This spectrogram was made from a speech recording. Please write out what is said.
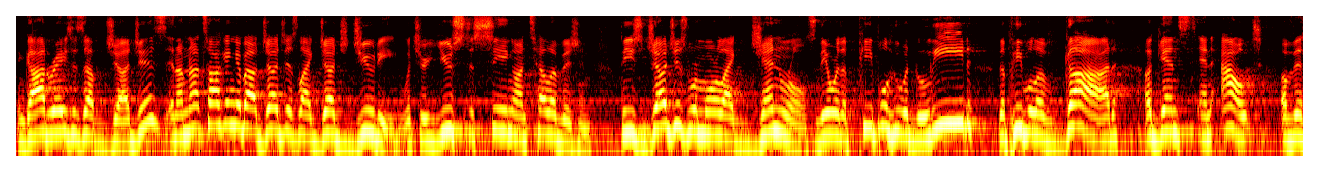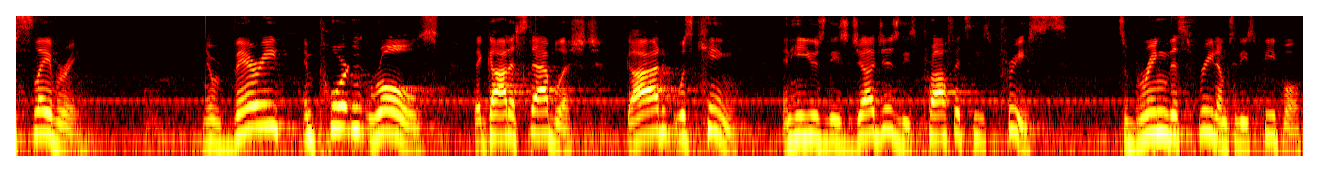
And God raises up judges. And I'm not talking about judges like Judge Judy, which you're used to seeing on television. These judges were more like generals. They were the people who would lead the people of God against and out of this slavery. They were very important roles that God established. God was king, and he used these judges, these prophets, these priests to bring this freedom to these people.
